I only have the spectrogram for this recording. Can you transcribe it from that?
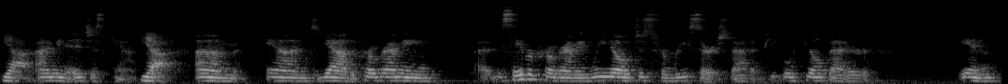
Yeah. I mean, it just can't. Yeah. Um, and yeah, the programming, uh, the Sabre programming, we know just from research that people heal better in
